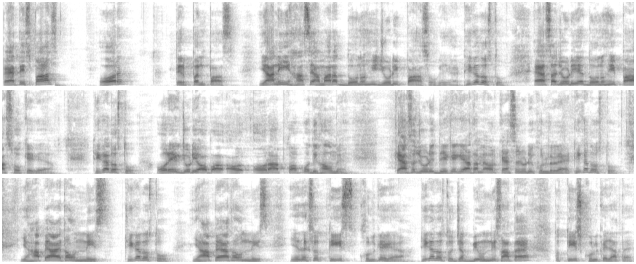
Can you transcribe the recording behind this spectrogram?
पैंतीस पास और तिरपन पास। यानी यहाँ से हमारा दोनों ही जोड़ी पास हो गया। ठीक है दोस्तों? ऐसा जोड़ी है दोनों ही पास होके गया। ठीक है दोस्तों? और एक जोड़ी और, और, और आपको आपको दिखाऊँ मैं। कैसा जोड़ी दे के गया था मैं और कैसा जोड़ी खुल रहा है। ठीक है दोस्तों? यहाँ पे आया था उन्नीस। ठीक है दोस्तों? यहाँ पे आया था उन्नीस। ये देख सो तीस खुल के गया। ठीक है दोस्तों? जब भी उन्नीस आता है तो तीस खुल के जाता है।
